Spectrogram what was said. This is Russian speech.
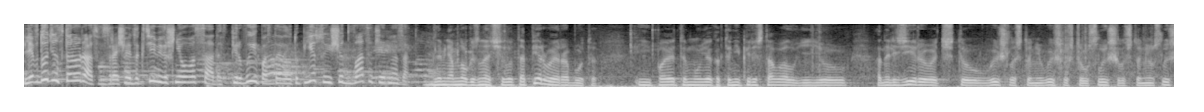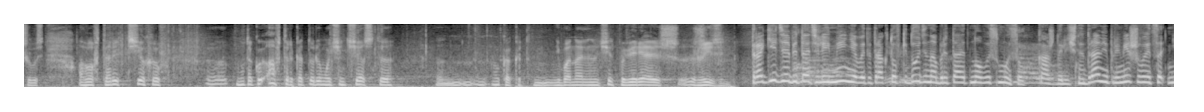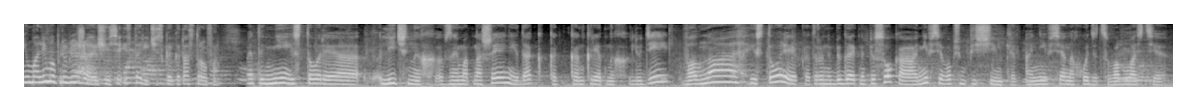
Лев Додин второй раз возвращается к теме «Вишневого сада». Впервые поставил эту пьесу еще 20 лет назад. Для меня много значила та первая работа, и поэтому я как-то не переставал ее анализировать, что вышло, что не вышло, что услышалось, что не услышалось. А во-вторых, Чехов, э, ну, такой автор, которым очень часто, э, ну, как это не банально звучит, поверяешь жизнь. Трагедия обитателей имения в этой трактовке Додина обретает новый смысл. К каждой личной драме примешивается неумолимо приближающаяся историческая катастрофа. Это не история личных взаимоотношений, да, как конкретных людей. Волна истории, которая набегает на песок, а они все, в общем, песчинки. Они все находятся во власти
